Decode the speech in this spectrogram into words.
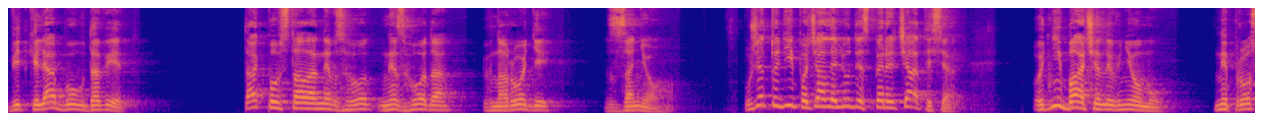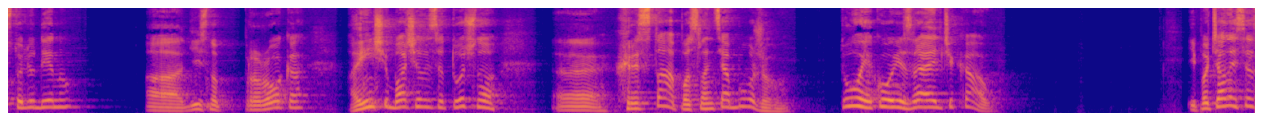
відкиля був Давид. Так повстала незгода в народі за нього. Уже тоді почали люди сперечатися. Одні бачили в ньому не просто людину, а дійсно пророка, а інші бачили це точно е, Христа, посланця Божого, того, якого Ізраїль чекав. І почалися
